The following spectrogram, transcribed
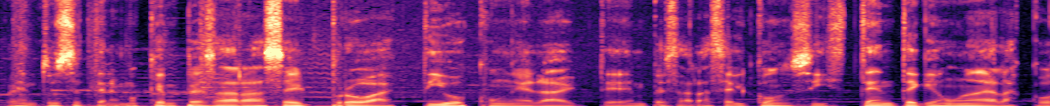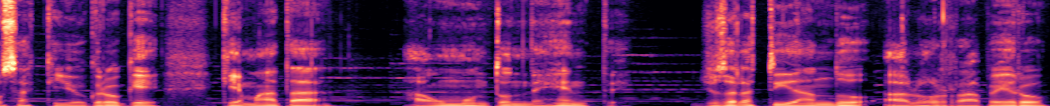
Pues entonces tenemos que empezar a ser proactivos con el arte, empezar a ser consistente, que es una de las cosas que yo creo que, que mata a un montón de gente. Yo se la estoy dando a los raperos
